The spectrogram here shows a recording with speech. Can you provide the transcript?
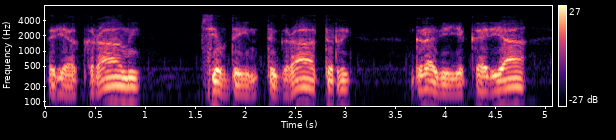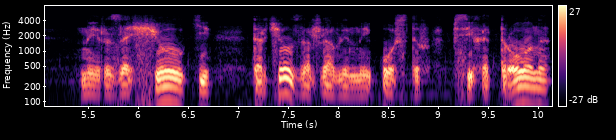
реокраны, псевдоинтеграторы, гравий-якоря, нейрозащелки, торчал заржавленный остов психотрона,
